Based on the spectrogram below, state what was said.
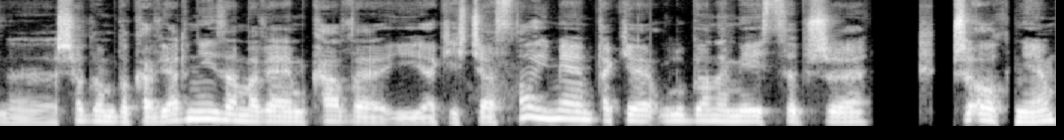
e, szedłem do kawiarni, zamawiałem kawę i jakieś ciasto i miałem takie ulubione miejsce przy, przy oknie,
